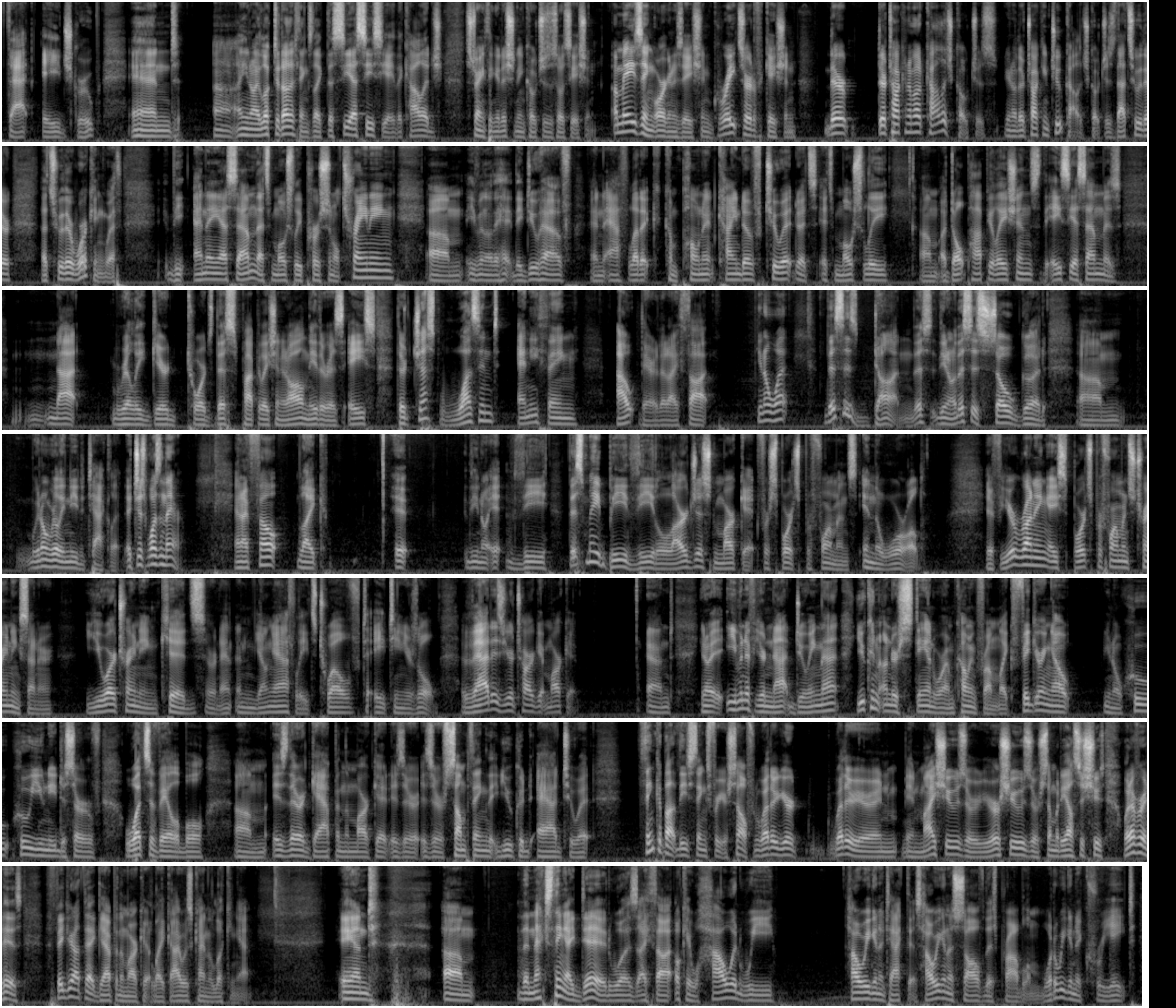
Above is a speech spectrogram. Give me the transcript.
that age group. And uh, you know, I looked at other things like the CSCCA, the College Strength and Conditioning Coaches Association. Amazing organization, great certification. They're they're talking about college coaches. You know, they're talking to college coaches. That's who they're that's who they're working with the NASM, that's mostly personal training, um, even though they ha- they do have an athletic component kind of to it. It's it's mostly um, adult populations. The ACSM is not really geared towards this population at all. Neither is ACE. There just wasn't anything out there that I thought, you know what, this is done. This you know this is so good. Um, we don't really need to tackle it. It just wasn't there and I felt like it you know it the this may be the largest market for sports performance in the world if you're running a sports performance training center you are training kids or and young athletes 12 to 18 years old that is your target market And you know, even if you're not doing that, you can understand where I'm coming from. Like figuring out, you know, who who you need to serve, what's available. Um, is there a gap in the market? Is there is there something that you could add to it? Think about these things for yourself, and whether you're whether you're in in my shoes or your shoes or somebody else's shoes, whatever it is, figure out that gap in the market, like I was kind of looking at. And um, the next thing I did was I thought, okay, well, how would we, how are we going to attack this? How are we going to solve this problem? What are we going to create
